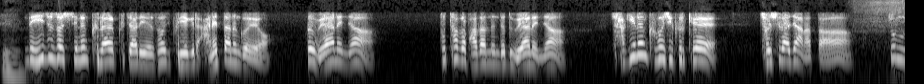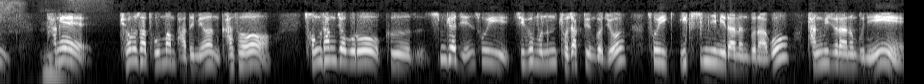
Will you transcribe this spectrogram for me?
근데 이준서 씨는 그날 그 자리에서 그 얘기를 안 했다는 거예요. 그럼 왜 안 했냐? 부탁을 받았는데도 왜 안 했냐? 자기는 그것이 그렇게 절실하지 않았다. 좀 당의 변호사 도움만 받으면 가서 정상적으로 그 숨겨진 소위 지금은 조작된 거죠. 소위 익수님이라는 분하고 박미주라는 분이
